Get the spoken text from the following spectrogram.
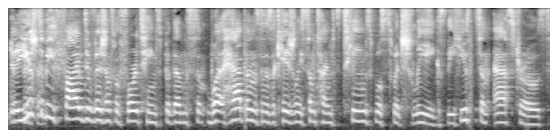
There used to be five divisions with four teams, but then some, what happens is occasionally sometimes teams will switch leagues. The Houston Astros,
